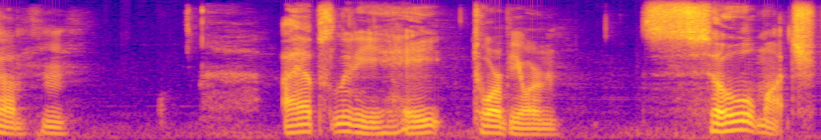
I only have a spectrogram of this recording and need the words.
uh, hmm. I absolutely hate Torbjorn so much.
